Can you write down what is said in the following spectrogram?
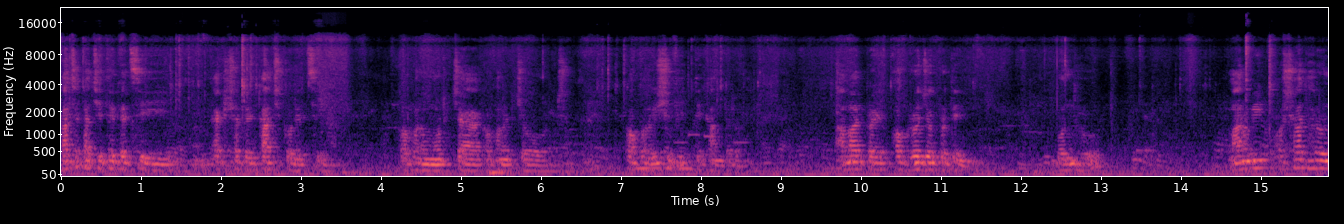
কাছাকাছি থেকেছি, একসাথে কাজ করেছি। কখনো মোর্চা, কখনো জোট কখনো ইস্যু ভিত্তিক আন্দোলন। আমার অগ্রজ প্রতি বন্ধু, মানবিক, অসাধারণ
